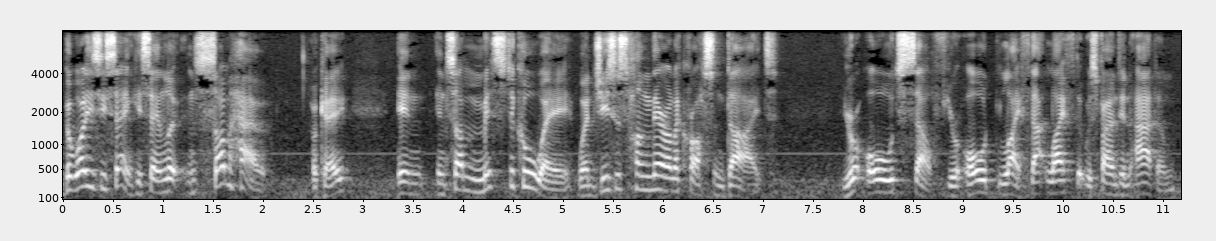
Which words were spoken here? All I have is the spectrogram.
but what is he saying? He's saying, Look, and somehow, okay, in, in some mystical way, when Jesus hung there on a cross and died, your old self, your old life, that life that was found in Adam,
